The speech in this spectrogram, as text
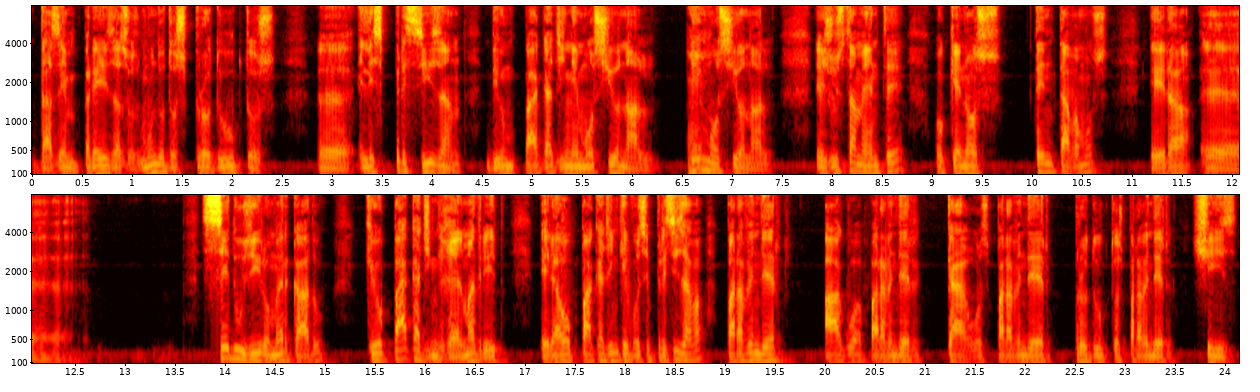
das empresas, o mundo dos produtos, eh, eles precisam de um packaging emocional. Hum. Emocional. E justamente o que nós tentávamos era eh, seduzir o mercado que o packaging Real Madrid era o packaging que você precisava para vender água, para vender carros, para vender produtos, para vender X,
